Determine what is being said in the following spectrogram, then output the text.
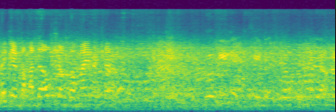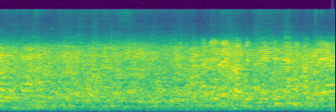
Kaya makadaog ng kamay na siya. So, dili. Sino sila ko niya. Ano pabit-pabit niya ni Mataya.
